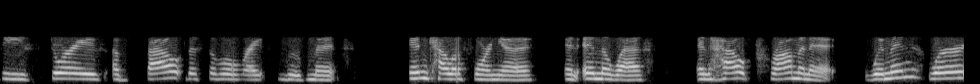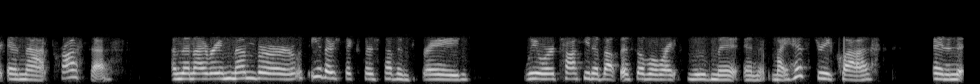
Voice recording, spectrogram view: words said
these stories about the civil rights movement in California and in the West and how prominent women were in that process. And then I remember with either sixth or seventh grade, we were talking about the civil rights movement in my history class and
